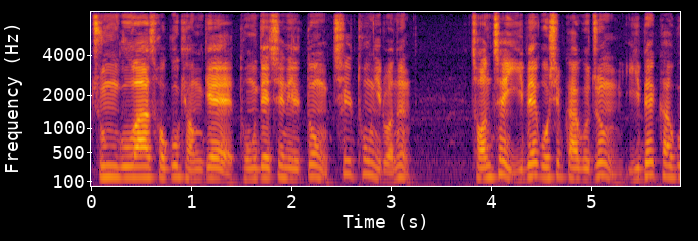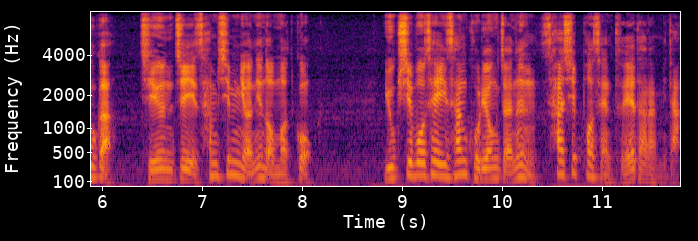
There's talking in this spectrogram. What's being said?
중구와 서구 경계 동대신 일동 7통 1호는 전체 250가구 중 200가구가 지은 지 30년이 넘었고 65세 이상 고령자는 40%에 달합니다.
